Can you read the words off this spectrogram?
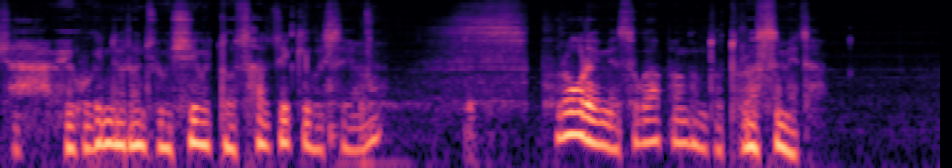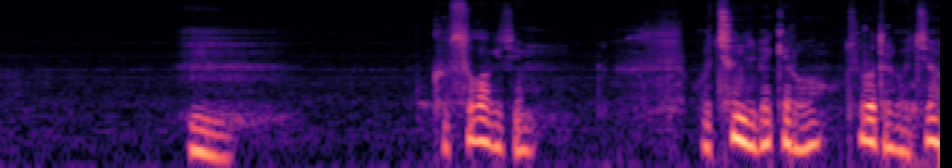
자, 외국인들은 주식을 또 사들이고 있어요. 프로그램 매수가 방금 또 들어왔습니다. 음, 급수각이 지금 5,200개로 줄어들고 있죠.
